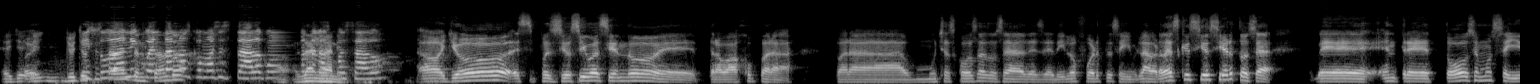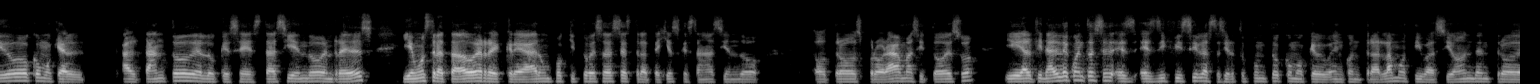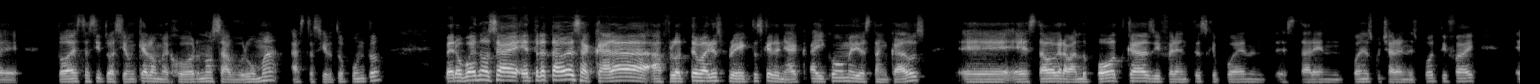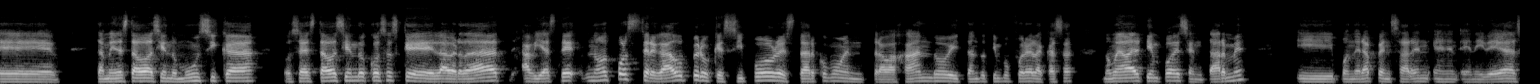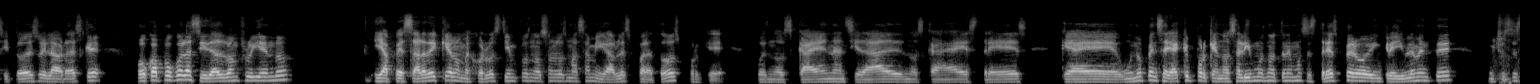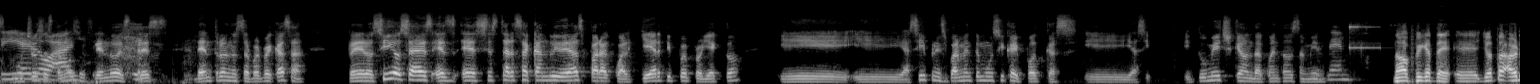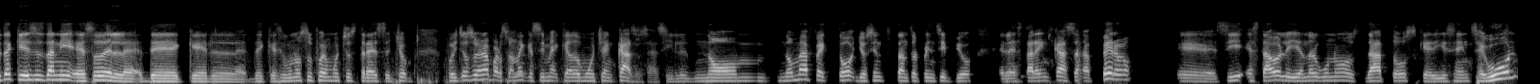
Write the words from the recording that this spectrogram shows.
Eh, yo, Oye. yo- yo y tú, Dani, intentando- cuéntanos cómo has estado, cómo Ah, te lo has Dani. pasado. Ah, yo, es- pues yo sigo haciendo eh, trabajo para, para muchas cosas, o sea, desde Dilo Fuerte, seguí- la verdad es que sí es cierto, o sea, eh, entre todos hemos seguido como que al, al tanto de lo que se está haciendo en redes y hemos tratado de recrear un poquito esas estrategias que están haciendo otros programas y todo eso. Y al final de cuentas es, es- es difícil hasta cierto punto como que encontrar la motivación dentro de toda esta situación que a lo mejor nos abruma hasta cierto punto. Pero bueno, o sea, he tratado de sacar a, a flote varios proyectos que tenía ahí como medio estancados. Eh, he estado grabando podcasts diferentes que pueden estar en, pueden escuchar en Spotify. Eh, también he estado haciendo música. O sea, he estado haciendo cosas que la verdad había, este- no postergado, pero que sí por estar como en trabajando y tanto tiempo fuera de la casa, no me daba el tiempo de sentarme y poner a pensar en, en- en ideas y todo eso. Y la verdad es que poco a poco las ideas van fluyendo y a pesar de que a lo mejor los tiempos no son los más amigables para todos, porque pues nos caen ansiedades, nos cae estrés, que uno pensaría que porque no salimos no tenemos estrés, pero increíblemente muchos, Sí, muchos estamos hay. sufriendo estrés dentro de nuestra propia casa. Pero sí, o sea, es, es- es estar sacando ideas para cualquier tipo de proyecto y, y así, principalmente música y podcast y así. ¿Y tú, Mitch, qué onda? Cuéntanos también. No, fíjate, eh, yo ta- ahorita que dices, Dani, eso del, de, que el, de que uno sufre mucho estrés, de hecho, pues yo soy una persona que sí me quedo mucho en casa, o sea, sí no, no me afectó, yo siento tanto al principio el estar en casa, pero eh, sí he estado leyendo algunos datos que dicen, según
